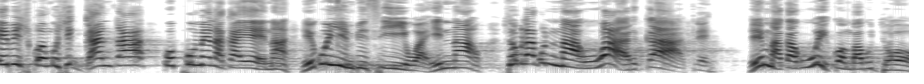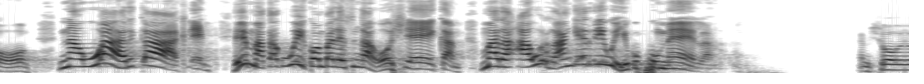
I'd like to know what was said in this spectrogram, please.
Ivi xikwembu xi gandla ku pfumela ka yena hi ku yimbisiwa hi nawu. Swi vula ku nawu wa ha ri kahle hi mhaka ku wu hi komba vudyoho nawu wa ha ri kahle hi mhaka ku wu hi komba leswi nga hoxeka mara a wu rhangeriwi hi ku pfumela. I'm sure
